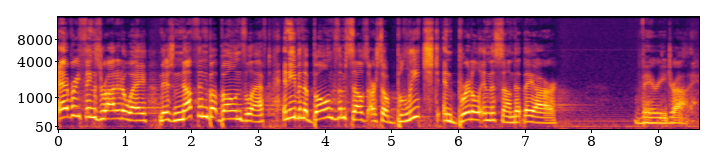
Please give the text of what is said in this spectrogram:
everything's rotted away. There's nothing but bones left. And even the bones themselves are so bleached and brittle in the sun that they are very dry.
